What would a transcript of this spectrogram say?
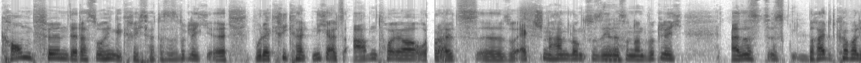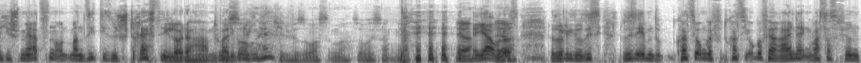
kaum einen Film, der das so hingekriegt hat. Das ist wirklich, äh, wo der Krieg halt nicht als Abenteuer oder als äh, so Actionhandlung zu sehen Ja. ist, sondern wirklich, also es, es bereitet körperliche Schmerzen und man sieht diesen Stress, den die Leute haben. Du weil hast wirklich, ein Händchen für sowas immer, so muss ich sagen. Ja, ja, aber Das, das wirklich, du siehst, du siehst eben, du kannst dir ungefähr, du kannst dich ungefähr reindenken, was das für ein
